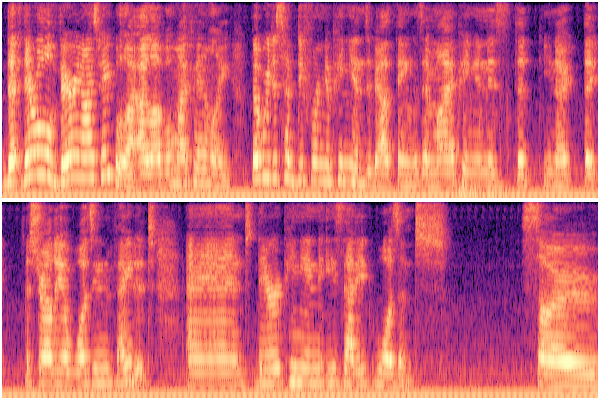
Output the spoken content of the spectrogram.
they're all very nice people. I, I love all my family. But we just have differing opinions about things. And my opinion is that, you know, that Australia was invaded. And their opinion is that it wasn't. So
